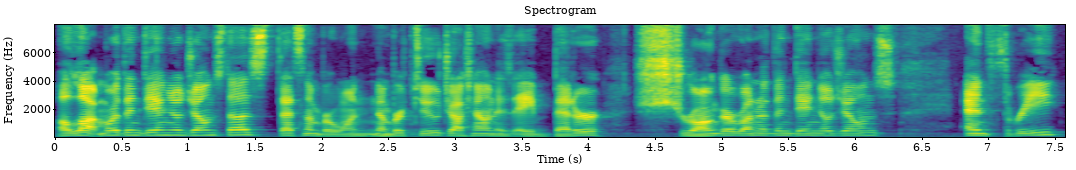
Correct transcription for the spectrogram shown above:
a lot more than Daniel Jones does. That's number one. Number two, Josh Allen is a better, stronger runner than Daniel Jones. And three,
